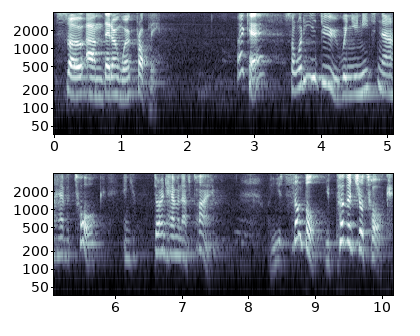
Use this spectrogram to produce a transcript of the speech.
so um, they don't work properly. Okay, so what do you do when you need to now have a talk and you don't have enough time? Well, it's simple. You pivot your talk.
